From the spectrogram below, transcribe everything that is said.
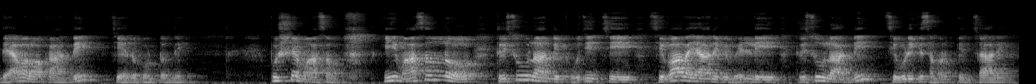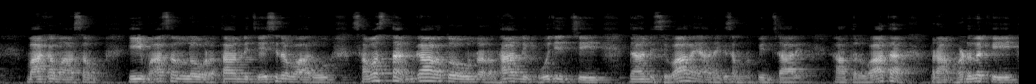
దేవలోకాన్ని చేరుకుంటుంది. పుష్యమాసం. ఈ మాసంలో త్రిశూలాన్ని పూజించి శివాలయానికి వెళ్ళి త్రిశూలాన్ని శివుడికి సమర్పించాలి. మాఘమాసం. ఈ మాసంలో వ్రతాన్ని చేసిన వారు సమస్త అంగాలతో ఉన్న రథాన్ని పూజించి దాన్ని శివాలయానికి సమర్పించాలి. ఆ తరువాత బ్రాహ్మణులకి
